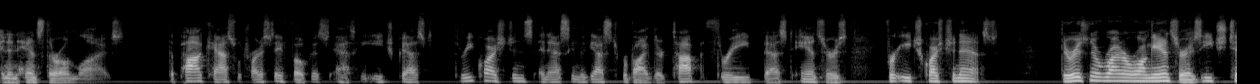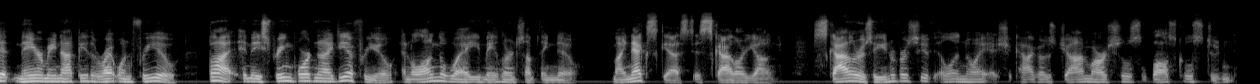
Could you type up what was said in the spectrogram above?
and enhance their own lives. The podcast will try to stay focused, asking each guest three questions and asking the guests to provide their top three best answers for each question asked. There is no right or wrong answer, as each tip may or may not be the right one for you, but it may springboard an idea for you, and along the way, you may learn something new. My next guest is Skylar Young. Skylar is a University of Illinois at Chicago's John Marshall's Law School student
